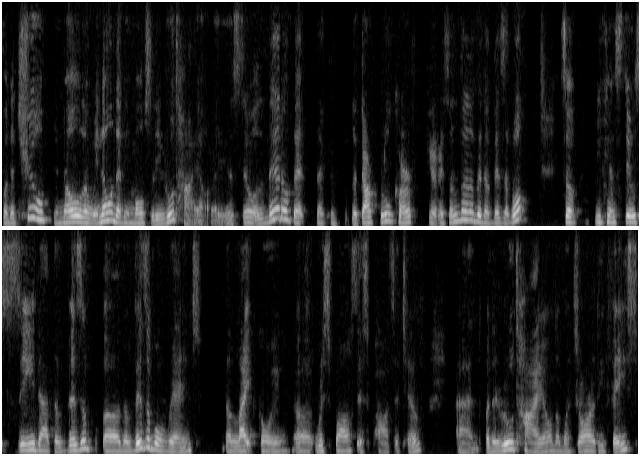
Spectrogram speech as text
for the tube, you know that we know that it's mostly rutile. Right? It's still a little bit like the, dark blue curve here is a little bit of visible. So you can still see that the visible uh, the visible range, the light going uh, response is positive. And for the rutile, the majority phase,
